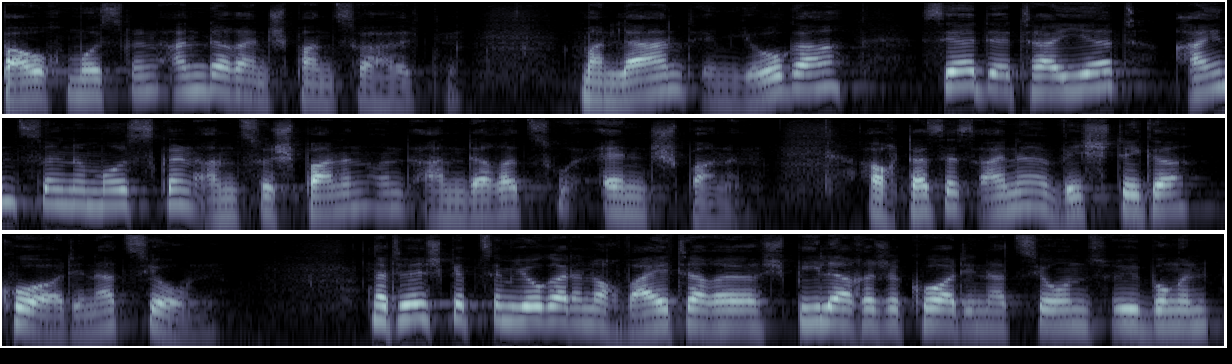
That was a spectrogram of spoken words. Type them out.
Bauchmuskeln andere entspannt zu halten. Man lernt im Yoga sehr detailliert einzelne Muskeln anzuspannen und andere zu entspannen. Auch das ist eine wichtige Koordination. Natürlich gibt es im Yoga dann noch weitere spielerische Koordinationsübungen,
